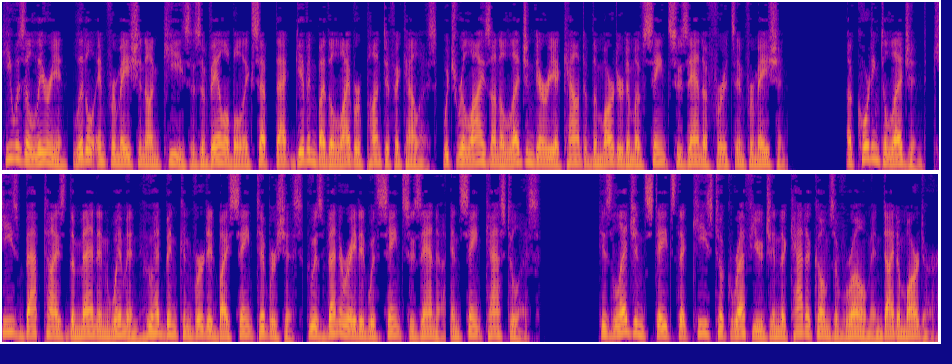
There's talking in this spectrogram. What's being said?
He was Illyrian. Little information on Caius is available except that given by the Liber Pontificalis, which relies on a legendary account of the martyrdom of Saint Susanna for its information. According to legend, Caius baptized the men and women who had been converted by Saint Tiburtius who is venerated with Saint Susanna and Saint Castulus. His legend states that Caius took refuge in the catacombs of Rome and died a martyr.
